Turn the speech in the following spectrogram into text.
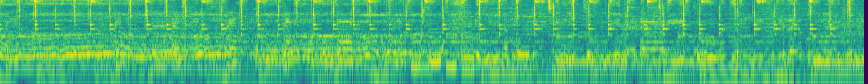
ஓ, ஓ, உயிரை பிடிச்சி துணிலடச்சி கூவ சொல்லுகிற உலகம்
